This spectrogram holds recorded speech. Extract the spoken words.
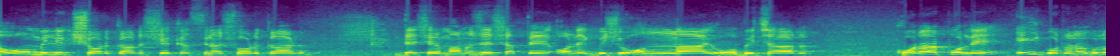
আওয়ামী লীগ সরকার, শেখ হাসিনা সরকার দেশের মানুষের সাথে অনেক বেশি অন্যায়, অবিচার করার ফলে এই ঘটনাগুলো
